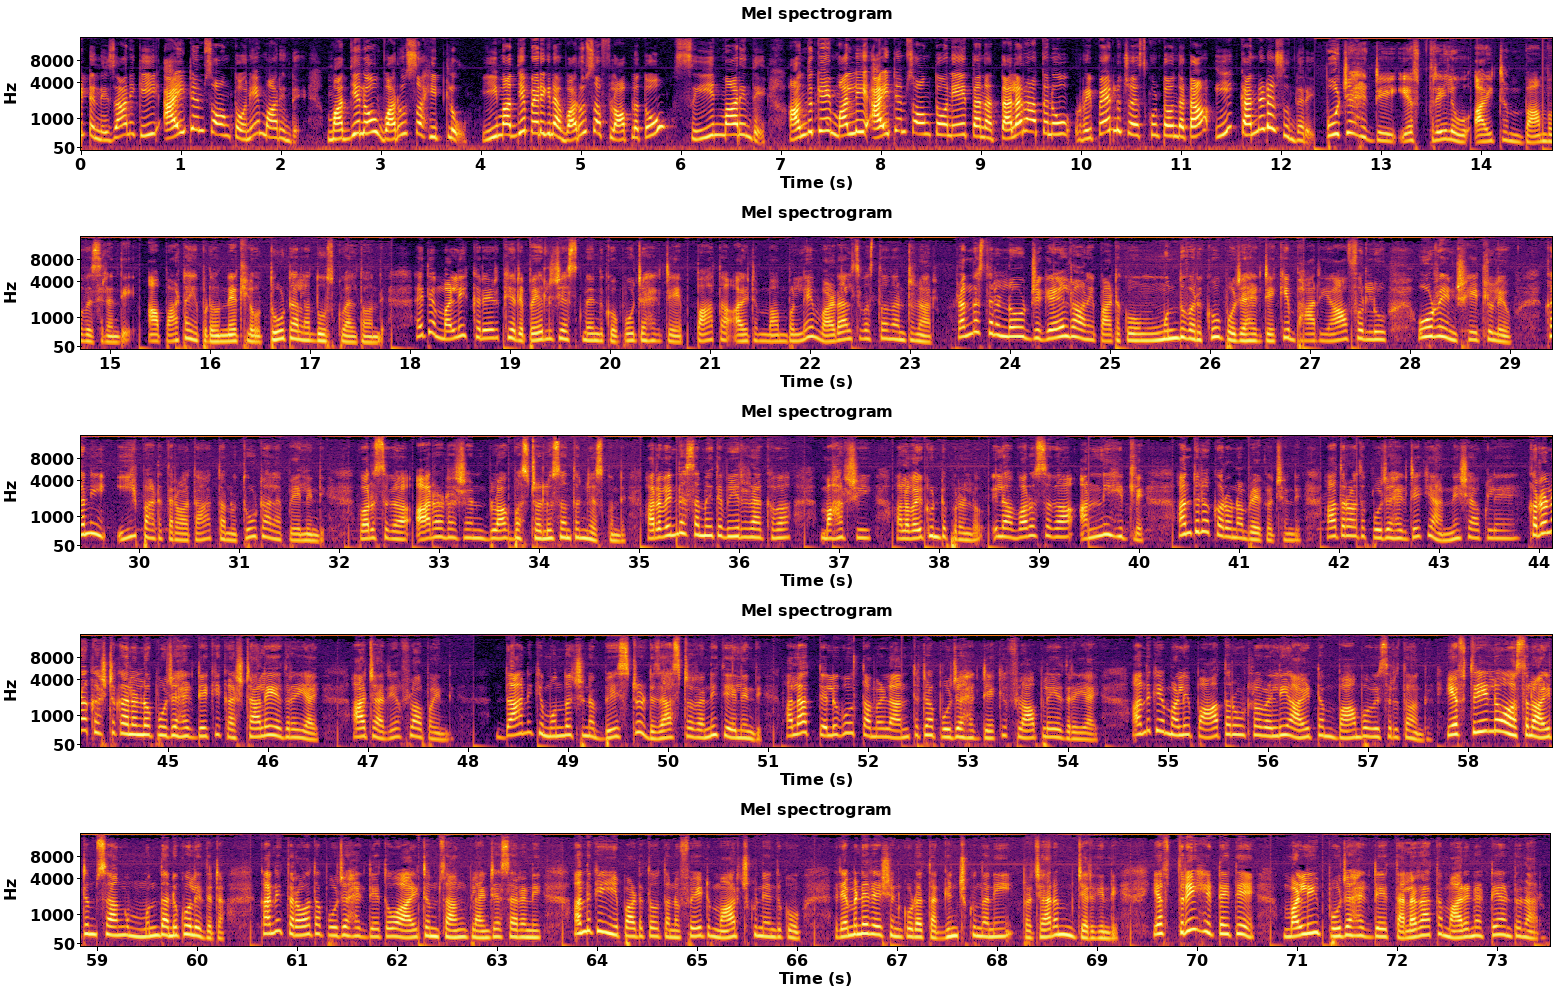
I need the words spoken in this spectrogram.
Fate నిజానికి item song తోనే మారింది. మధ్యలో వరుస హిట్లు ఈ మధ్య పెరిగిన వరుస ఫ్లాప్లతో సీన్ మారింది. అందుకే మళ్ళీ ఐటెం సాంగ్ తోనే తన తలరాతను రిపేర్లు చేసుకుంటోందట ఈ కన్నడ సుందరి. పూజా హెగ్డే ఎఫ్ త్రీలో ఐటెం బాంబు విసిరింది. ఆ పాట ఇప్పుడు నెట్లో తూటాలా దూసుకువెళ్తోంది అయితే మళ్ళీ కెరీర్కి రిపేర్లు చేసుకునేందుకు పూజ హెగ్డే పాత ఐటెం బాంబుల్ని వాడాల్సి వస్తోందంటున్నారు. రంగస్థలంలో జిగేల్ రాని పాటకు ముందు వరకు పూజా హెగ్డేకి భారీ ఆఫర్లు ఓరేంజ్ హిట్లు లేవు. కానీ ఈ ఈ పాట తర్వాత తను తూటాల పేలింది. వరుసగా ఆరా డజన్ బ్లాక్ బస్టర్లు సొంతం చేసుకుంది. అరవింద సమేత వీరరాఘవ మహర్షి అలా వైకుంఠపురంలో ఇలా వరుసగా అన్ని హిట్లే. అంతలో కరోనా బ్రేక్ వచ్చింది. ఆ తర్వాత పూజా హెగ్డేకి అన్ని షాకులే. కరోనా కష్టకాలంలో పూజా హెగ్డేకి కష్టాలే ఎదురయ్యాయి. ఆచార్య ఫ్లాప్ అయింది. దానికి ముందొచ్చిన బెస్ట్ డిజాస్టర్ అని తేలింది. అలా తెలుగు తమిళ అంతటా పూజా హెగ్డేకి ఫ్లాప్లే ఎదురయ్యాయి. అందుకే మళ్ళీ పాత రూట్లో వెళ్ళి ఐటమ్ బాంబు విసురుతోంది. ఎఫ్ త్రీలో అసలు ఐటమ్ సాంగ్ ముందు అనుకోలేదట కానీ తర్వాత పూజా హెగ్డేతో ఐటమ్ సాంగ్ ప్లాన్ చేశారని. అందుకే ఈ పాటతో తన ఫేట్ మార్చుకునేందుకు రెమ్యునరేషన్ కూడా తగ్గించుకుందని ప్రచారం జరిగింది. ఎఫ్ త్రీ హిట్ అయితే మళ్ళీ పూజా హెగ్డే తలరాత మారినట్టే అంటున్నారు.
